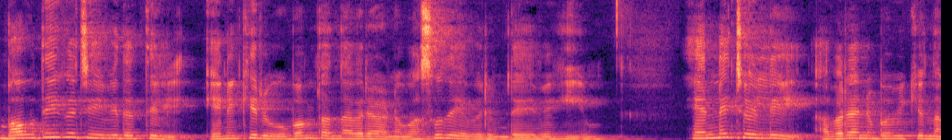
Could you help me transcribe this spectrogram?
ഭൗതിക ജീവിതത്തിൽ എനിക്ക് രൂപം തന്നവരാണ് വസുദേവരും ദേവകിയും. എന്നെ ചൊല്ലി അവരനുഭവിക്കുന്ന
